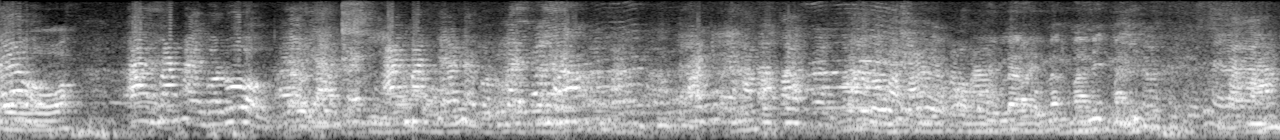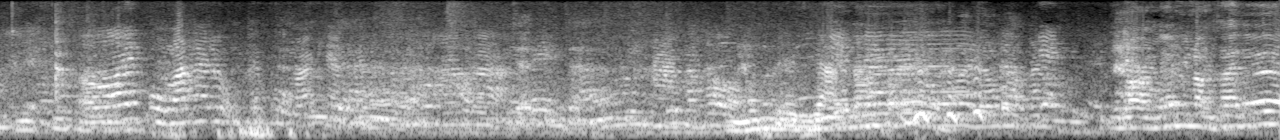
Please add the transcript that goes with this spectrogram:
เร็วโอ้ไอ้มาไทยบ่ลูกไอ้มาแขนไทยบ่ลูกแล้วมานี่มาโอ้ยปู่มาให้ลูกให้ปู่มาแขนให้ อยากนอนมีน้องเนี่ยมีน้องชายเด้อ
